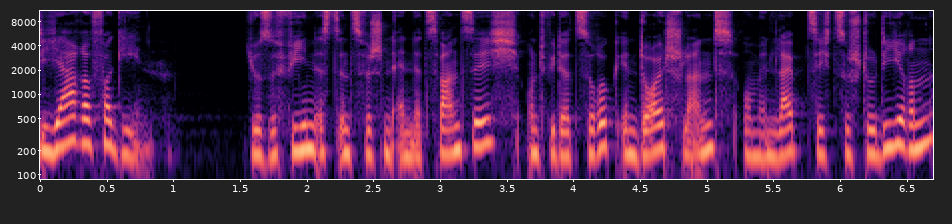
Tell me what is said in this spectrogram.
Die Jahre vergehen. Josephine ist inzwischen Ende 20 und wieder zurück in Deutschland, um in Leipzig zu studieren.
